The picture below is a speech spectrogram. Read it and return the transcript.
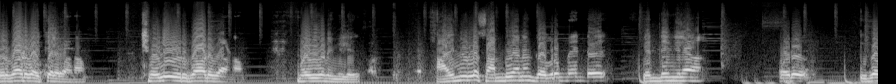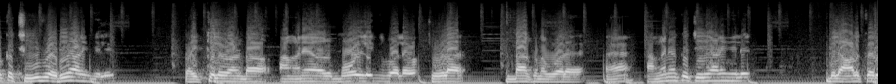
ഒരുപാട് വയ്ക്കൽ വേണം. ചെളി ഒരുപാട് വേണം മുഴുവണെങ്കിൽ അതിനുള്ള സംവിധാനം ഗവൺമെന്റ് എന്തെങ്കിലും ഒരു ഇതൊക്കെ ചെയ്തു വരികയാണെങ്കിൽ വൈക്കൽ വേണ്ട അങ്ങനെ ഒരു മോൾഡിങ് പോലെ ചൂള ഉണ്ടാക്കുന്ന പോലെ അങ്ങനെയൊക്കെ ചെയ്യുകയാണെങ്കിൽ ഇതിൽ ആൾക്കാർ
